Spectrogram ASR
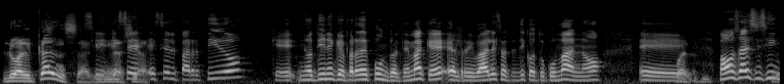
lo alcanza Sí, gimnasia. ese es el partido que no tiene que perder punto. El tema es que el rival es Atlético Tucumán, ¿no? Eh, Bueno. Vamos a ver si sin,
